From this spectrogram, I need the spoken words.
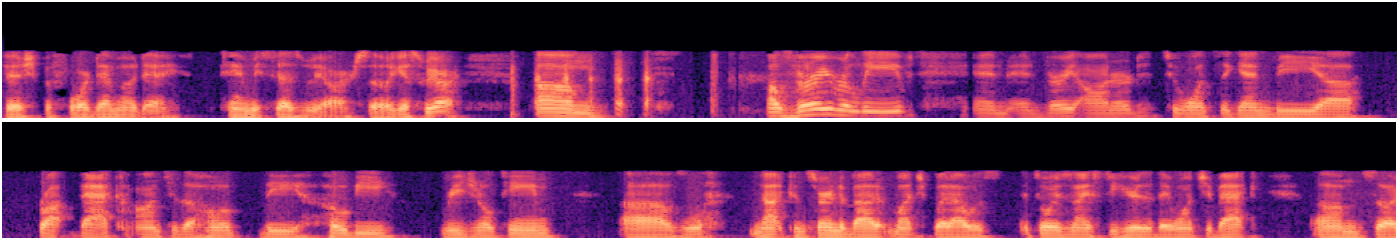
fish before demo day. Tammy says we are, so I guess we are. Um, I was very relieved and, and very honored to once again be uh, brought back onto the Ho- the Hobie regional team. Uh, I was not concerned about it much, but I was. It's always nice to hear that they want you back. Um, so I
